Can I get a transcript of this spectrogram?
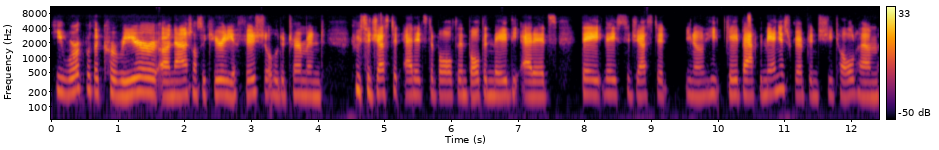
He worked with a career uh, national security official who determined, who suggested edits to Bolton. Bolton made the edits. They they suggested you know, he gave back the manuscript and she told him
